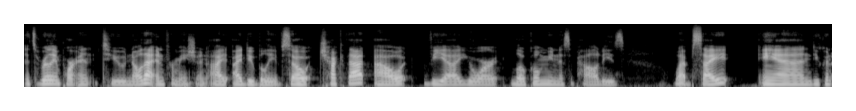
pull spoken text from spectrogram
It's really important to know that information. I, I do believe. So check that out via your local municipality's website And you can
